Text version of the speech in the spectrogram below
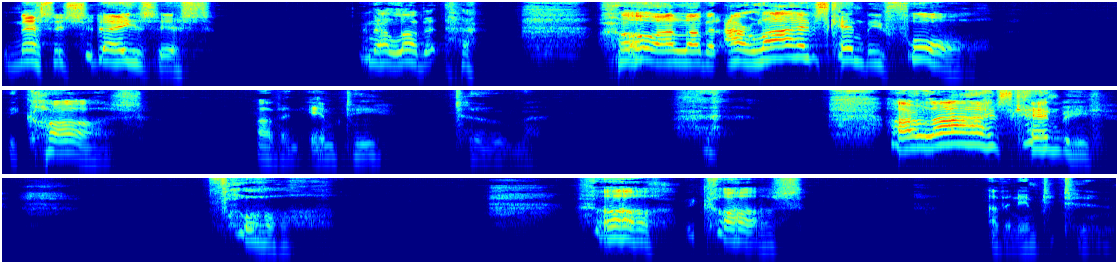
the message today is this, and I love it. Oh, I love it. Our lives can be full because of an empty tomb. Our lives can be full. Oh, because of an empty tomb.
